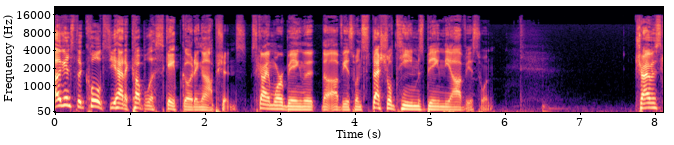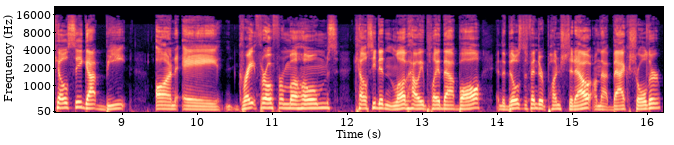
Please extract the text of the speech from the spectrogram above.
Against the Colts, you had a couple of scapegoating options. Skyy Moore being the, the obvious one, special teams being the obvious one. Travis Kelce got beat on a great throw from Mahomes. Kelce didn't love how he played that ball, and the Bills defender punched it out on that back shoulder.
